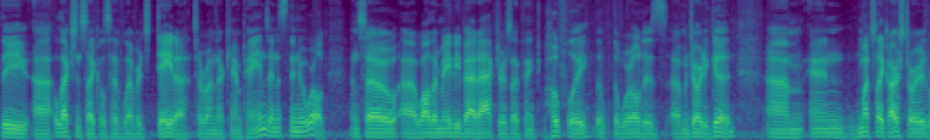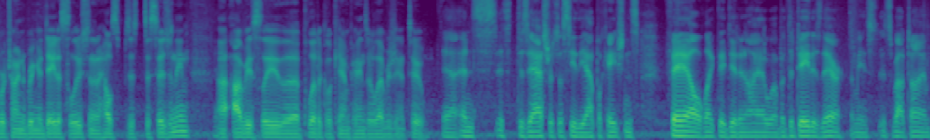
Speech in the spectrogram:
the uh, election cycles have leveraged data to run their campaigns and it's the new world. And so uh, while there may be bad actors, I think hopefully the, the world is uh, majority good. Um, and much like our stories, we're trying to bring a data solution that helps decisioning. Uh, obviously, the political campaigns are leveraging it too. Yeah, and it's, it's disastrous to see the applications fail like they did in Iowa, but the data's there. I mean, it's, it's about time.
